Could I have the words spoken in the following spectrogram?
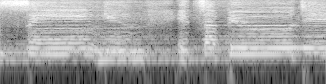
singing. It's a beauty.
